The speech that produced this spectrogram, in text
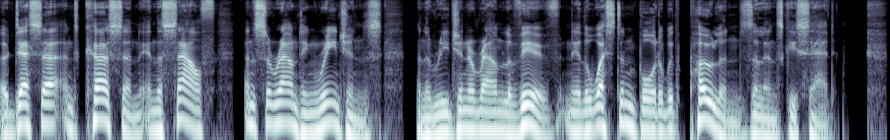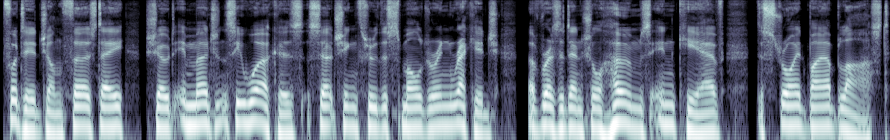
Odessa, and Kherson in the south and surrounding regions, and the region around Lviv near the western border with Poland, Zelensky said. Footage on Thursday showed emergency workers searching through the smouldering wreckage of residential homes in Kiev destroyed by a blast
